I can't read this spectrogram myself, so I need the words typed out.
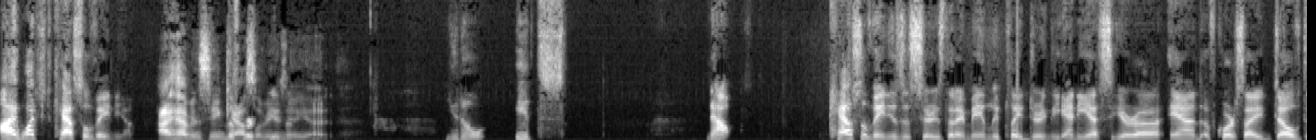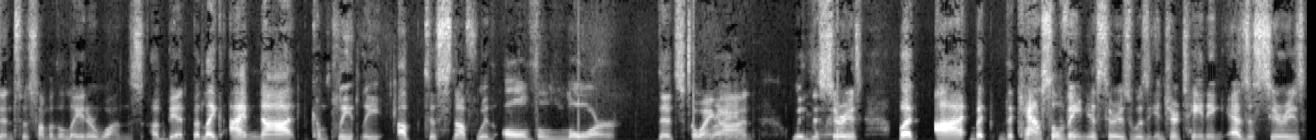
I watched Castlevania. I haven't seen Castlevania yet. You know, it's now Castlevania is a series that I mainly played during the NES era, and of course I delved into some of the later ones a bit. But like, I'm not completely up to snuff with all the lore that's going Right. on with the Right. series. But I, but the Castlevania series was entertaining as a series,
